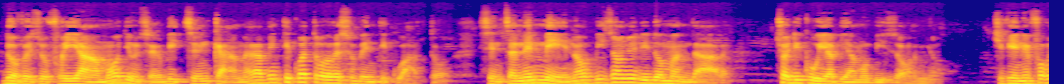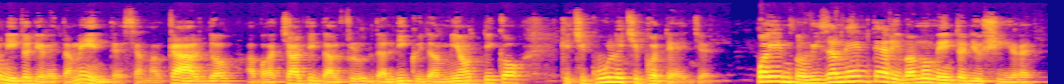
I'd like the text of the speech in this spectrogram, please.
dove soffriamo di un servizio in camera 24 ore su 24, senza nemmeno bisogno di domandare ciò di cui abbiamo bisogno. Ci viene fornito direttamente, siamo al caldo, abbracciati dal, flu- dal liquido amniottico che ci culla e ci protegge. Poi improvvisamente arriva il momento di uscire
